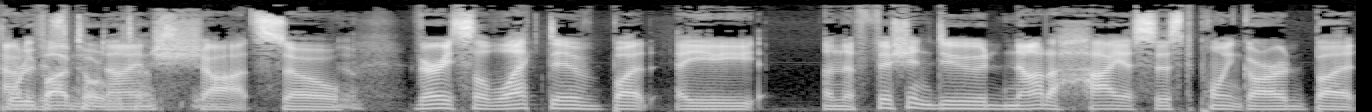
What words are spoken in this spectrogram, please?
out of 45 his total nine attempts. shots. So very selective, but a an efficient dude, not a high assist point guard, but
